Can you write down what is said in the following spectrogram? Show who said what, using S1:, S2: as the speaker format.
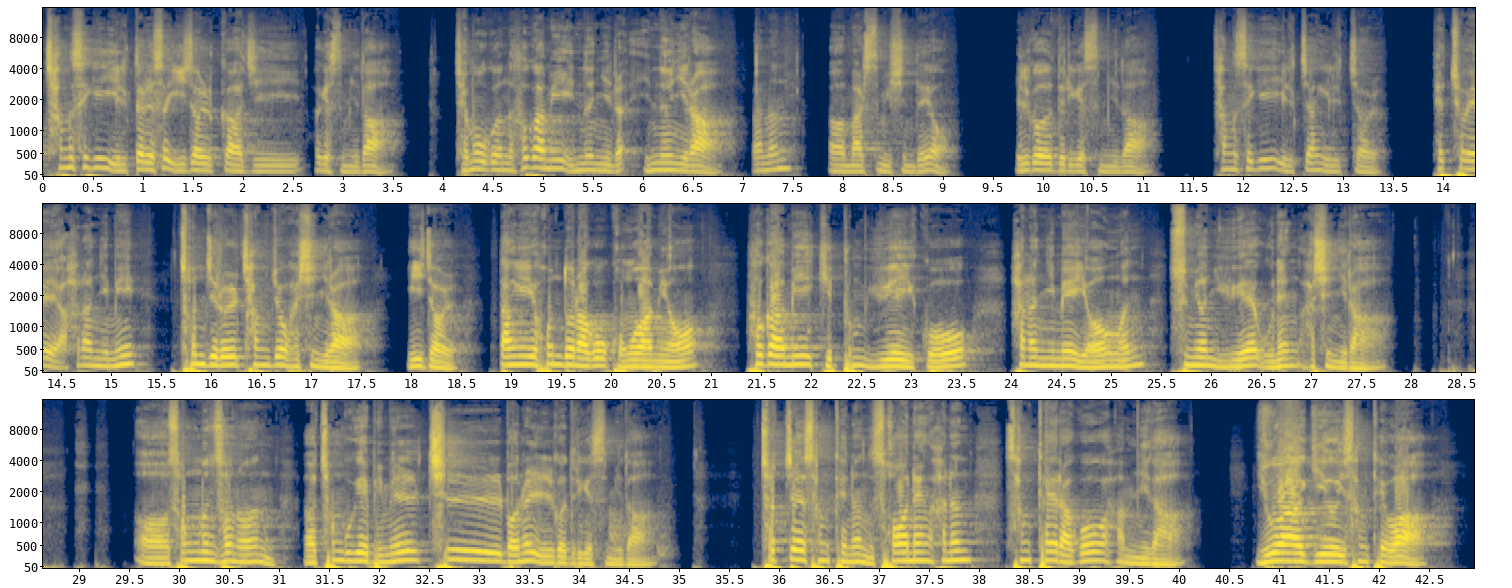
S1: 창세기 1절에서 2절까지 하겠습니다. 제목은 흑암이 있느니라, 있느니라 라는 어, 말씀이신데요. 읽어드리겠습니다. 창세기 1장 1절 태초에 하나님이 천지를 창조하시니라 2절 땅이 혼돈하고 공허하며 흑암이 깊음 위에 있고 하나님의 영은 수면 위에 운행하시니라 어, 성문서는 어, 천국의 비밀 7번을 읽어드리겠습니다. 첫째 상태는 선행하는 상태라고 합니다. 유아기의 상태와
